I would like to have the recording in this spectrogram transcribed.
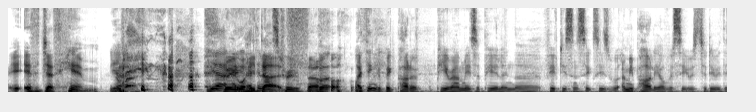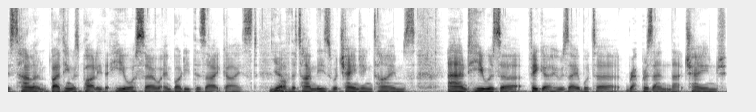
i- it's just him Yeah. yeah, doing I, what I he think does That's true. so But I think a big part of P. Ramlee's appeal in the 50s and 60s, I mean, partly obviously it was to do with his talent, but I think it was partly that he also embodied the zeitgeist Yeah. of the time. These were changing times, and he was a figure who was able to represent that change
